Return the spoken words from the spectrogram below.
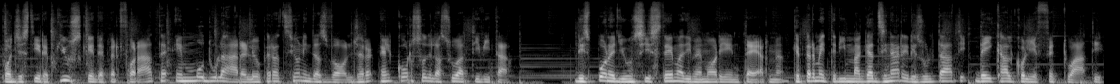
Può gestire più schede perforate e modulare le operazioni da svolgere nel corso della sua attività dispone di un sistema di memoria interna che permette di immagazzinare i risultati dei calcoli effettuati.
